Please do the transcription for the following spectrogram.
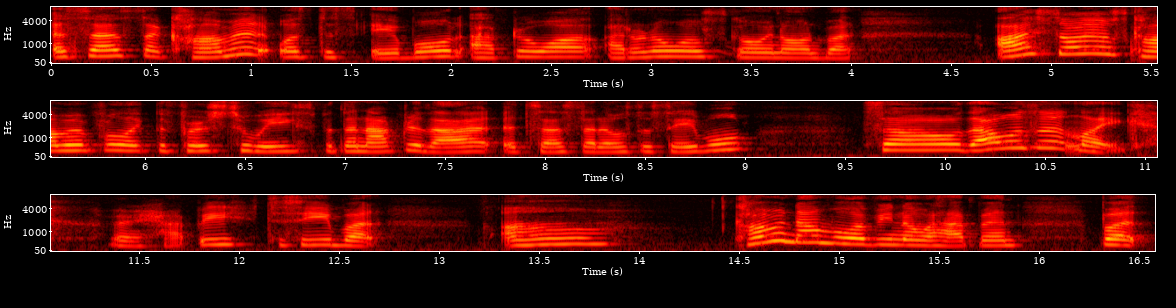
it says the comment was disabled after a while. I don't know what's going on but I saw this comment for like the first two weeks but then after that it says that it was disabled. So that wasn't like very happy to see but um, comment down below if you know what happened. But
